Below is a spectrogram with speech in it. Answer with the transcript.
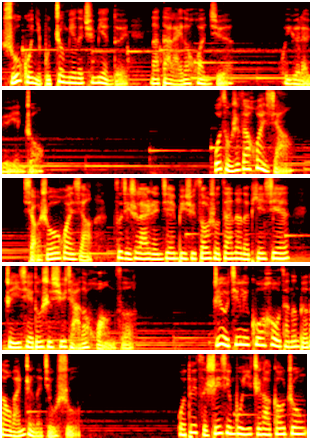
如果你不正面的去面对，那带来的幻觉会越来越严重。我总是在幻想，小时候幻想自己是来人间必须遭受灾难的天仙，这一切都是虚假的幌子。只有经历过后，才能得到完整的救赎。我对此深信不疑，直到高中。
